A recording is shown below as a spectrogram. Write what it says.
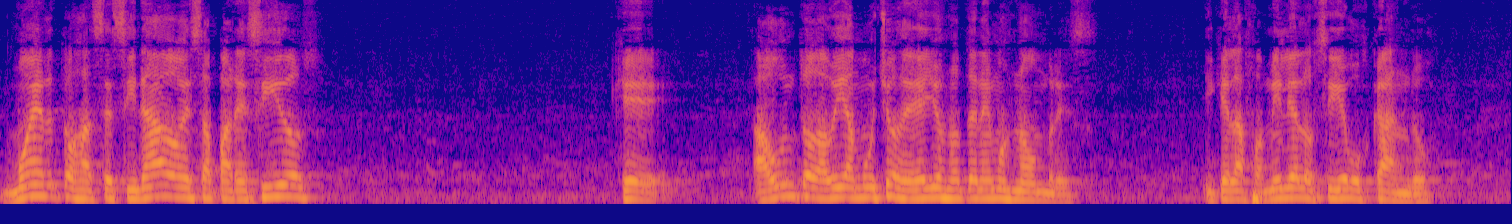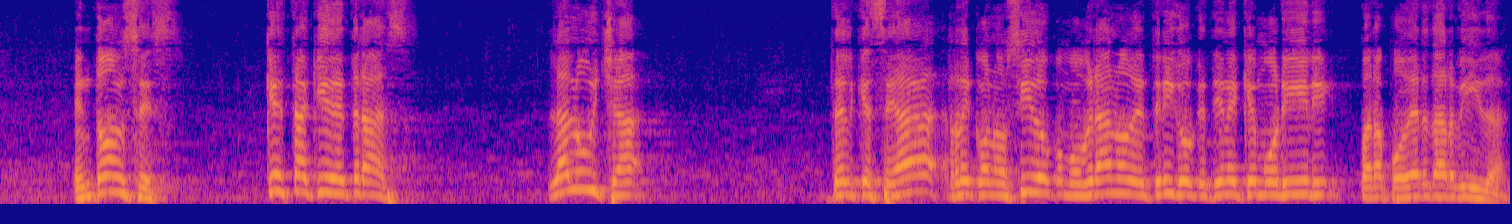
muertos, asesinados, desaparecidos, que aún todavía muchos de ellos no tenemos nombres y que la familia los sigue buscando. Entonces, ¿qué está aquí detrás? la lucha del que se ha reconocido como grano de trigo que tiene que morir para poder dar vida.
